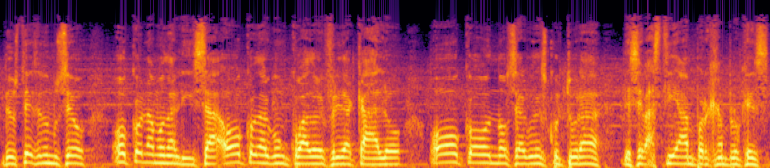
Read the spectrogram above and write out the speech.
de ustedes en un museo, o con la Mona Lisa, o con algún cuadro de Frida Kahlo, o con, no sé, alguna escultura de Sebastián, por ejemplo, que es,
